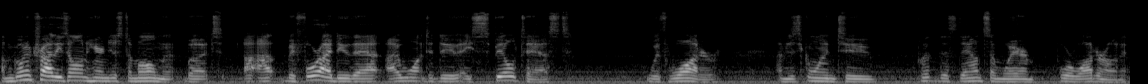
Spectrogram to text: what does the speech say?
I'm going to try these on here in just a moment, but I, before I do that, I want to do a spill test with water. I'm just going to put this down somewhere and pour water on it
